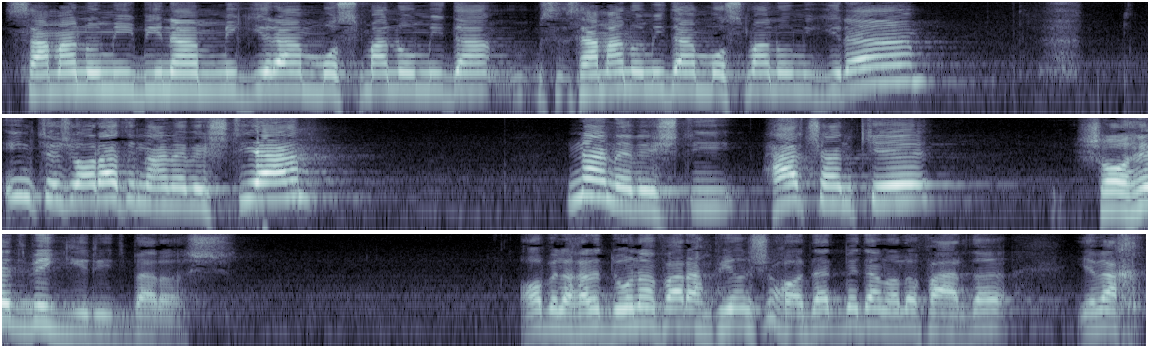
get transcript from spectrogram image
سمنو می‌بینم می‌گیرم مسمنو میدم سمنو میدم مسمنو می‌گیرم. این تجارت ننوشتی هم ننوشتی هرچند که شاهد بگیرید براش. آ بالاخره دو نفر هم بیان شهادت بدن. حالا فردا یه وقت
